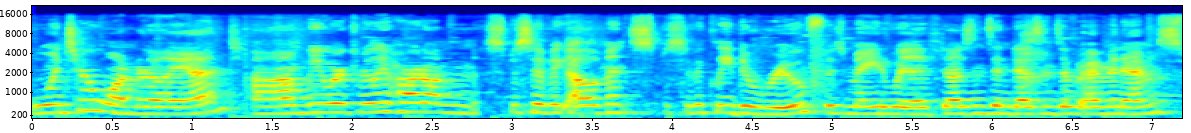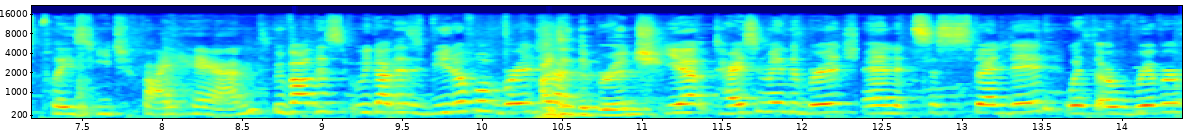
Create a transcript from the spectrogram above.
Winter Wonderland. Um, we worked really hard on specific elements. Specifically, the roof is made with dozens and dozens of M&Ms placed each by hand. We bought this. We got this beautiful bridge. I that- did the bridge. Yep, Tyson made the bridge and it's suspended with a river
